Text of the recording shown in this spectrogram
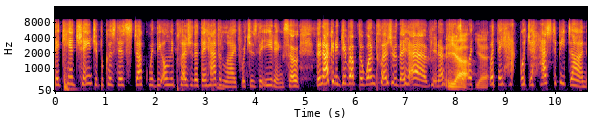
they can't change it because they're stuck with the only pleasure that they have in life, which is the eating. So they're not going to give up the one pleasure they have, you know. So Yeah, what yeah. what they ha- what has to be done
